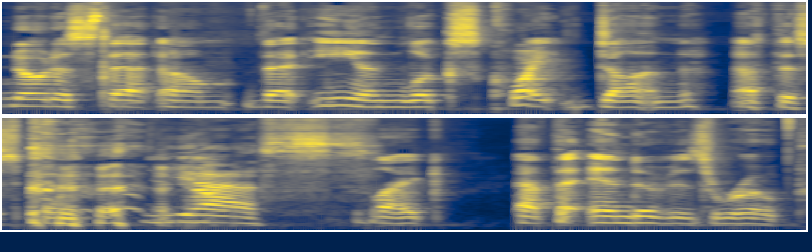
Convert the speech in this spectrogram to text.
noticed that um, that Ian looks quite done at this point. yes, like at the end of his rope,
